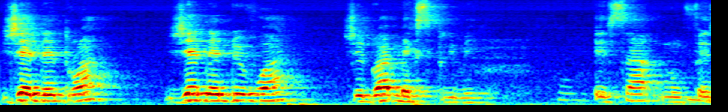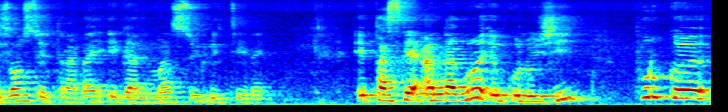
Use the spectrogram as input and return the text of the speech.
j'ai des droits, j'ai des devoirs, je dois m'exprimer. Et ça, nous faisons ce travail également sur le terrain. Et parce qu'en agroécologie, pour que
